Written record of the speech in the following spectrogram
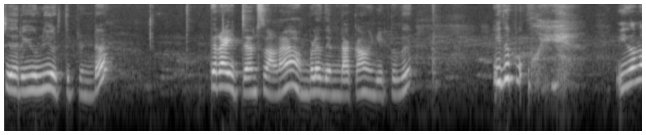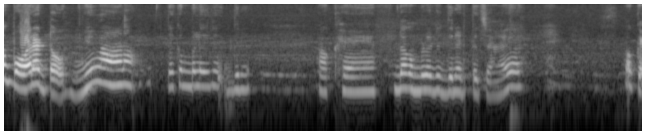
ചെറിയുള്ളി എടുത്തിട്ടുണ്ട്. ഇത്ര ഐറ്റംസ് ആണ് നമ്മളിത് ഉണ്ടാക്കാൻ വേണ്ടി എടുത്തത് ഇത് ഇതൊന്ന് പോരാട്ടോ. ഇനി വേണം. ഇതൊക്കെ നമ്മളൊരു ഇതിന് ഓക്കെ. ഇതൊക്കെ നമ്മളൊരു ഇതിനെടുത്ത് വെച്ചാണ്. ഓക്കെ.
